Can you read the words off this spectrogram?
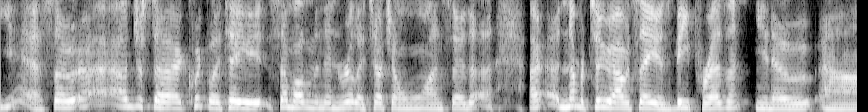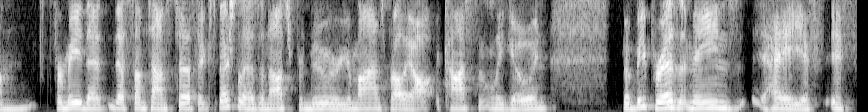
yeah, so uh, I'll just uh, quickly tell you some of them and then really touch on one. So the uh, uh, number two, I would say, is be present. You know, um, for me, that that's sometimes tough, especially as an entrepreneur. Your mind's probably constantly going. But be present means, hey, if if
